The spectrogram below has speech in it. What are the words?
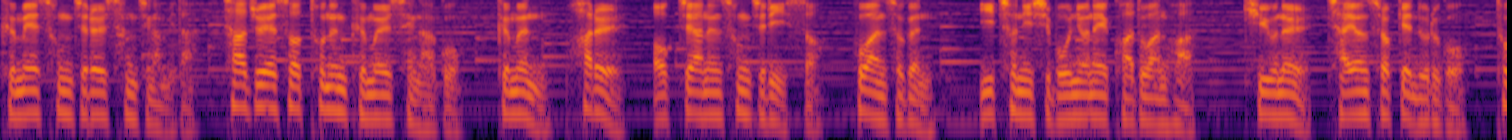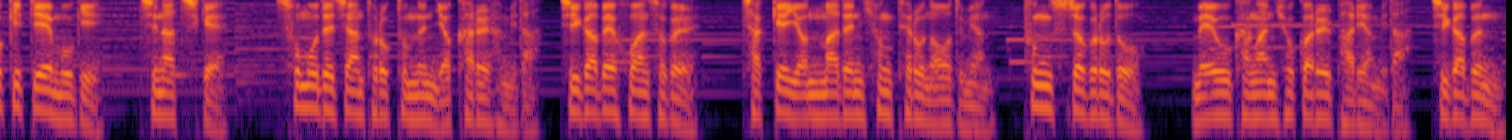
금의 성질을 상징합니다. 사주에서 토는 금을 생하고 금은 화를 억제하는 성질이 있어 호환석은 2025년의 과도한 화, 기운을 자연스럽게 누르고 토끼띠의 목이 지나치게 소모되지 않도록 돕는 역할을 합니다. 지갑의 호환석을 작게 연마된 형태로 넣어두면 풍수적으로도 매우 강한 효과를 발휘합니다. 지갑은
